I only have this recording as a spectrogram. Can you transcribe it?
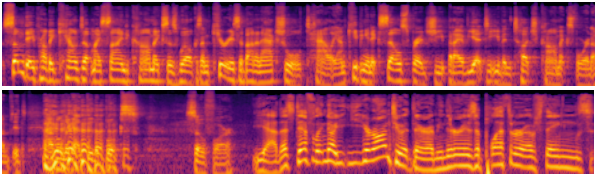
someday probably count up my signed comics as well because I'm curious about an actual tally. I'm keeping an Excel spreadsheet, but I have yet to even touch comics for it. i have only gotten through the books so far. Yeah, that's definitely no. You're onto it there. I mean, there is a plethora of things,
